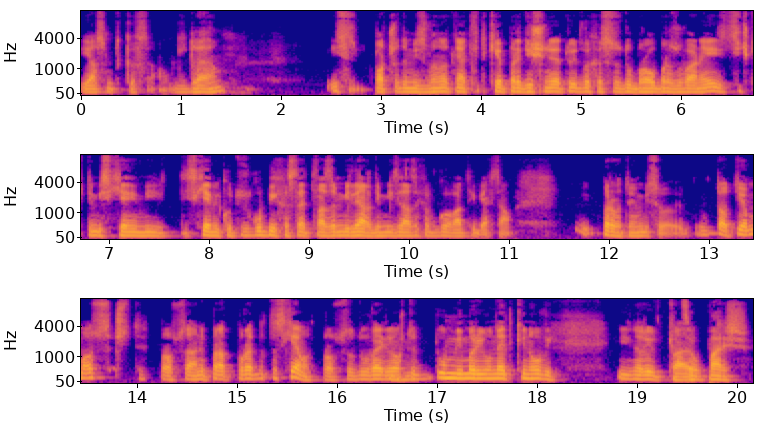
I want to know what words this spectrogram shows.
И аз съм такъв само. Ги гледам и почва да ми звънат някакви такива предишни, дето идваха с добро образование и всичките ми схеми, схеми които сгубиха след това за милиарди ми излязаха в главата и бях само. И първата ми мисъл, е, то тия може същите. Просто сега ни правят поредната схема. Просто са довели още умни марионетки нови. И нали, това, Се е, опариш.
